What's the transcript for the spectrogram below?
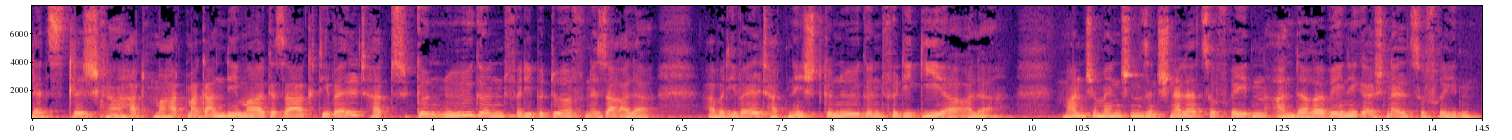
Letztlich hat Mahatma Gandhi mal gesagt, die Welt hat genügend für die Bedürfnisse aller, aber die Welt hat nicht genügend für die Gier aller. Manche Menschen sind schneller zufrieden, andere weniger schnell zufrieden.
